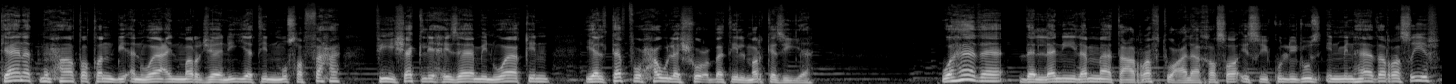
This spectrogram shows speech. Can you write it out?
كانت محاطة بأنواع مرجانية مصفحة في شكل حزام واق يلتف حول الشعبة المركزية. وهذا دلني لما تعرفت على خصائص كل جزء من هذا الرصيف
